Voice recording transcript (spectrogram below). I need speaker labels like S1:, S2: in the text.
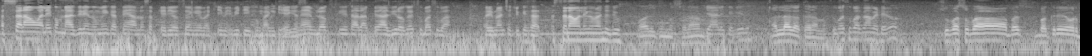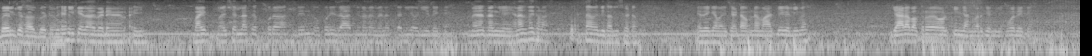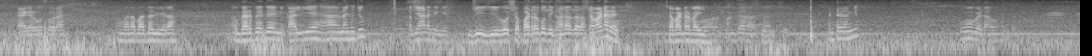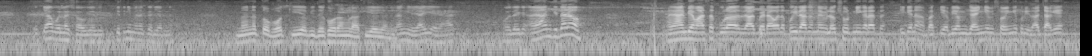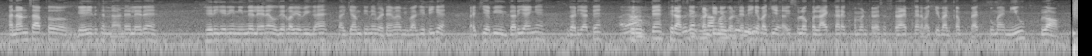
S1: अस्सलाम वालेकुम नाजरीन उम्मीद करते हैं आप लोग सब कैरियर होंगे। बाकी मैं भी ठीक हूँ। बाकी एक नए ब्लॉग के साथ आपके साथ हाजिर हो गए सुबह सुबह और इमरान चचू के साथ। अस्सलाम वालेकुम इमरान चचू।
S2: वालेकुम अस्सलाम।
S1: क्या हाल है
S2: अल्लाह का करम है।
S1: सुबह सुबह कहाँ बैठे हो?
S2: सुबह सुबह बस बकरे और बैल के साथ बैठे हैं
S1: बेल के साथ बैठे हैं भाई। भाई माशाल्लाह से पूरा दिन और पूरी रात इन्होंने मेहनत करी और ये देखें मेहनत रंग लिया है। ना भाई थोड़ा? कितना मैं दिखा दूँ सेटअप ये देखें भाई सेटअप हमने मार दिया गली में। ग्यारह बकरे और तीन जानवर के लिए वो देखें। टाइगर वो सो रहा है। हमारा बादल ये रहा। अब घर पे थे निकाल लिए। हाँ इमरान चचू अब यहाँ रखेंगे।
S2: जी जी वो शपाटर को दिखाना ज़रा।
S1: शवाटर है? शवाटर भाई। हंटर कहेंगे वो बेटा वो तो क्या बोलना चाहोगे अभी? कितनी मेहनत करी आपने?
S2: मेहनत तो बहुत की है अभी देखो रंग लाती है या नहीं।
S1: रंग ले आई है यार। वो देखें अयान किधर हो अयान भी हमारे साथ पूरा रात बैठा हुआ था। पूरी रात हमने व्लॉग शूट नहीं करा था। ठीक है ना? बाकी अभी हम जाएँगे अभी सोएँगे पूरी रात जाके। हनान साहब तो गेरी सन्नाटे ले रहे हैं। गेरी गेरी नींदें ले रहे हैं। उधर भाभी अभी गए बाकी हम तीनों बैठे हैं अभी बाकी ठीक है? बाकी अभी घर जाएँगे घर जाते हैं फिर उठते हैं फिर आपसे कंटिन्यू करते हैं। ठीक है? बाकी इस व्लॉग को लाइक करें कमेंट करें सब्सक्राइब करें। बाकी welcome back to my new blog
